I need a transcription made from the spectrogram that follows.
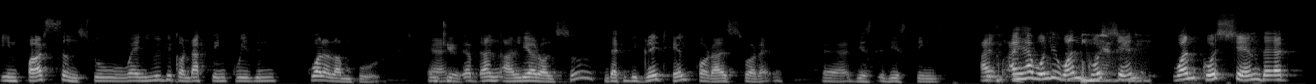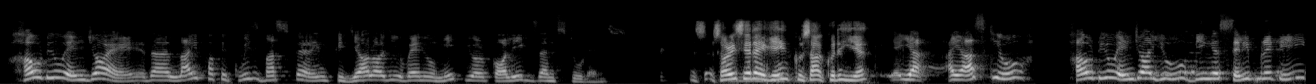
in persons to when you will be conducting quiz in Kuala Lumpur. Thank and you. We have done earlier also. That will be great help for us for uh, these, these things. I, I have only one question, one question that how do you enjoy the life of a quiz master in physiology when you meet your colleagues and students? Sorry, say that again. Kusa couldn't hear. Yeah, I ask you, how do you enjoy you being a celebrity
